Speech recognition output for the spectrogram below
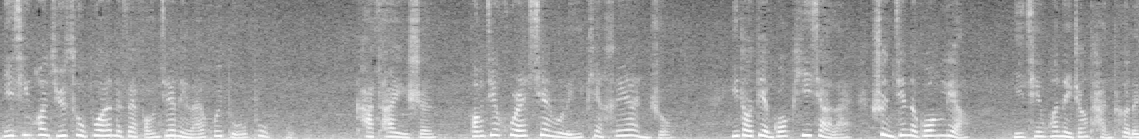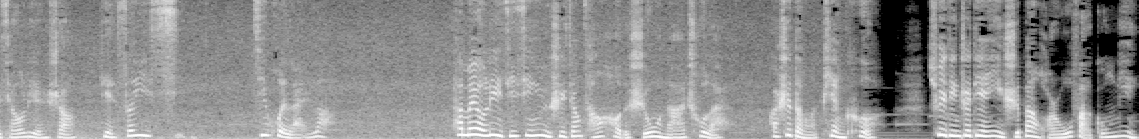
倪清欢局促不安地在房间里来回踱步。咔嚓一声，房间忽然陷入了一片黑暗中。一道电光劈下来，瞬间的光亮。倪清欢那张忐忑的小脸上，脸色一喜，机会来了。他没有立即进浴室将藏好的食物拿出来，而是等了片刻，确定这电一时半会儿无法供应。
